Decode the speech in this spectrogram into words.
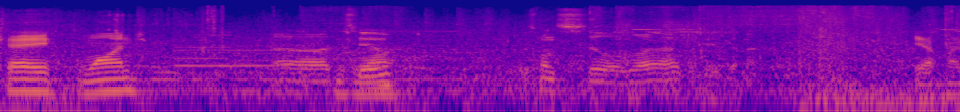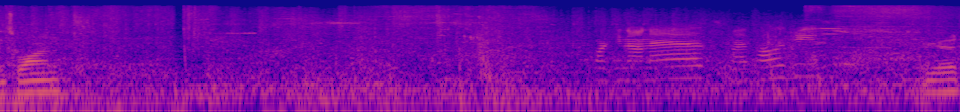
Okay, one. Uh, two. one. This one's still alive. Okay, damn it. Yeah, mine's one. Working on ads. My apologies. You're good.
